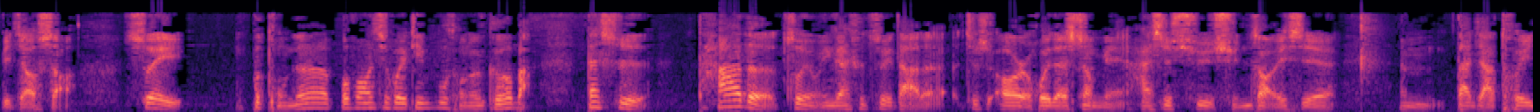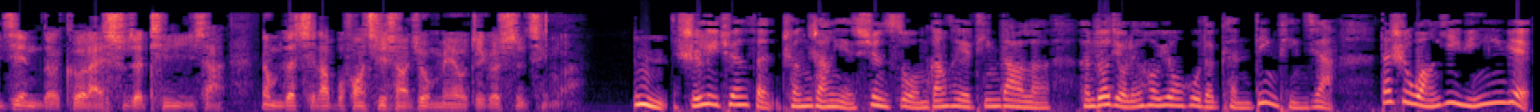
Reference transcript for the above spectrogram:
比较少，所以不同的播放器会听不同的歌吧。但是它的作用应该是最大的，就是偶尔会在上面还是去寻找一些嗯大家推荐的歌来试着听一下。那我们在其他播放器上就没有这个事情了。嗯，实力圈粉，成长也迅速。我们刚才也听到了很多九零后用户的肯定评价。但是网易云音乐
